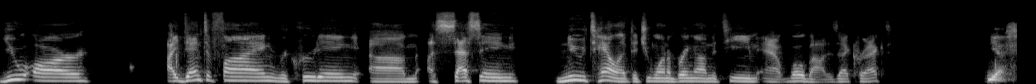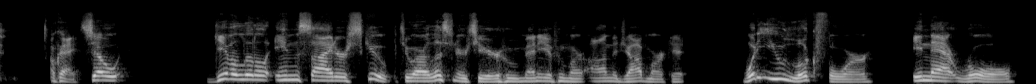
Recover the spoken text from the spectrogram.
you are identifying, recruiting, um, assessing new talent that you want to bring on the team at Woebot. Is that correct? Yes. Okay. So give a little insider scoop to our listeners here, who many of whom are on the job market. What do you look for in that role?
